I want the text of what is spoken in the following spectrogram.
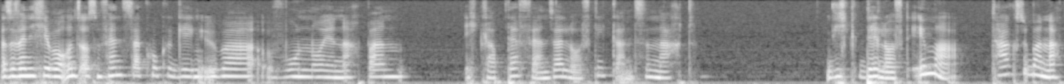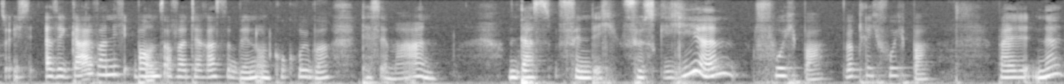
Also wenn ich hier bei uns aus dem Fenster gucke, gegenüber wohnen neue Nachbarn. Ich glaube, der Fernseher läuft die ganze Nacht. Ich, der läuft immer. Tagsüber, nachts. Ich, also egal, wann ich bei uns auf der Terrasse bin und gucke rüber, der ist immer an. Und das finde ich fürs Gehirn furchtbar. Wirklich furchtbar. Weil, ne,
